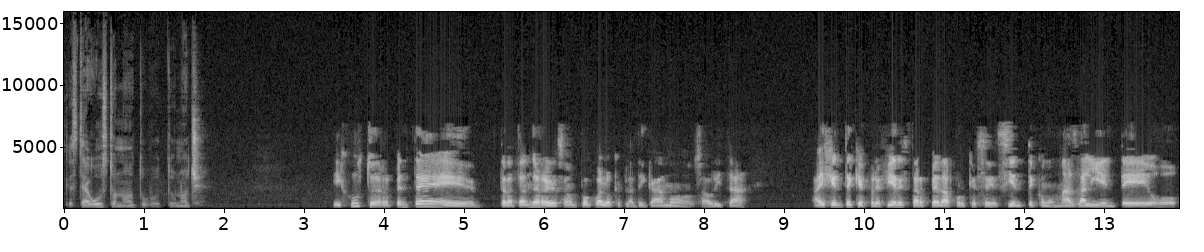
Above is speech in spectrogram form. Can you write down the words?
que esté a gusto, ¿no? Tu, tu noche. Y justo de repente, tratando de regresar un poco a lo que platicábamos ahorita, hay gente que prefiere estar peda porque se siente como más valiente o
